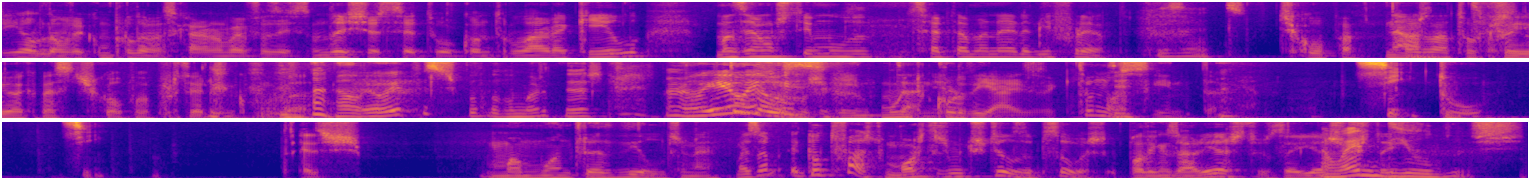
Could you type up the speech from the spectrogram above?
Ele não vê com problema, se calhar não vai fazer isso. Não deixas de ser tu a controlar aquilo, mas é um estímulo de certa maneira diferente. Exato. Desculpa, Não, lá a tua foi eu é que peço desculpa por ter incomodado. Não, eu é que peço desculpa, pelo amor de Deus. Não, não, eu Então é que peço- Muito Tânia. cordiais aqui. Então é o seguinte, Tânia. Sim, Tu sim. és uma montra de deles, não é? Mas é aquilo que tu fazes, tu mostras muitos deles a pessoas. Podem usar estes, usei estes. Não é dildos.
